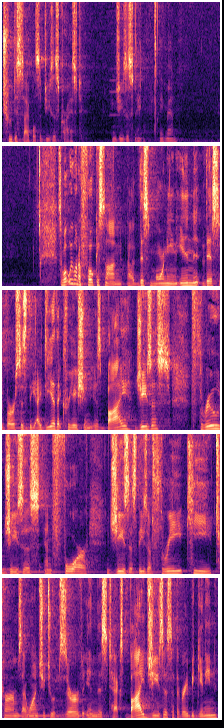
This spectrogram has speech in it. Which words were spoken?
true disciples of Jesus Christ? In Jesus' name, amen. So, what we want to focus on uh, this morning in this verse is the idea that creation is by Jesus, through Jesus, and for Jesus. These are three key terms I want you to observe in this text. By Jesus at the very beginning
